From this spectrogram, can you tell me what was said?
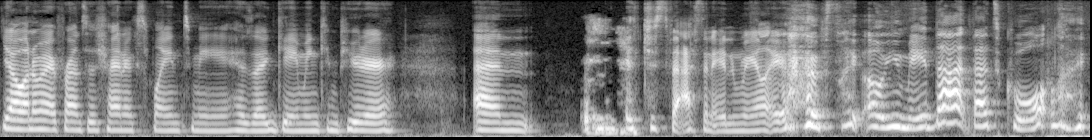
Yeah, one of my friends was trying to explain to me his gaming computer, and it just fascinated me. Like I was like, "Oh, you made that? That's cool!" Like,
